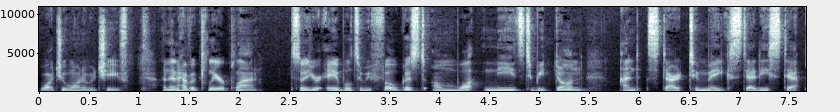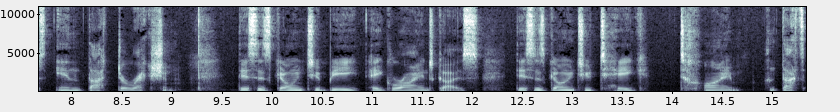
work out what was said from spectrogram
what you want to achieve. And then have a clear plan. So you're able to be focused on what needs to be done and start to make steady steps in that direction. This is going to be a grind, guys. This is going to take time, and that's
